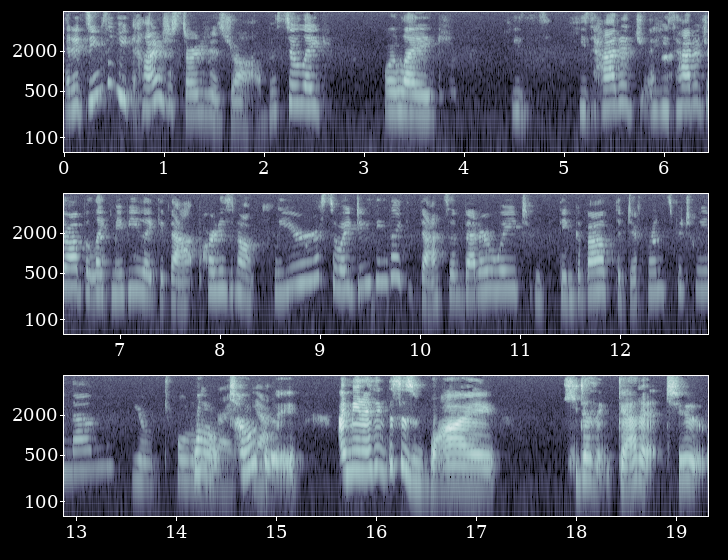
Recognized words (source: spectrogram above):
and it seems like he kind of just started his job so like or like he's had a he's had a job but like maybe like that part is not clear. So i do think like that's a better way to think about the difference between them. You're totally Well, right. Totally. I mean, I think this is why he doesn't get it too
